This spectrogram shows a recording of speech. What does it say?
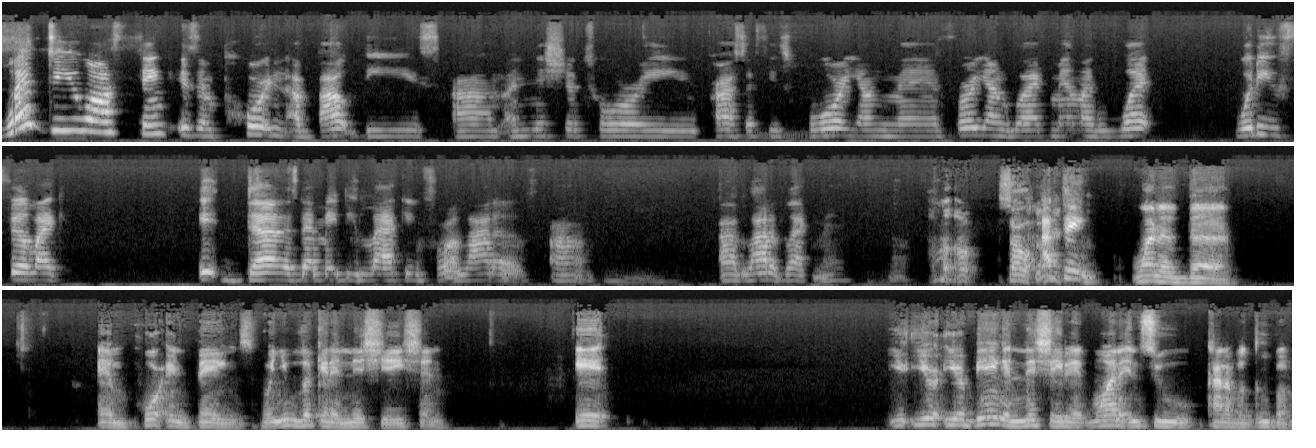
What do you all think is important about these um, initiatory processes for young men, for young black men? Like, what what do you feel like it does that may be lacking for a lot of um, a lot of black men? So I think one of the important things when you look at initiation, it you're you're being initiated one into kind of a group of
